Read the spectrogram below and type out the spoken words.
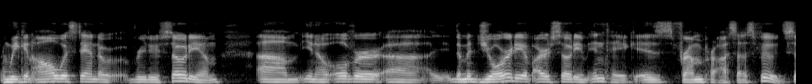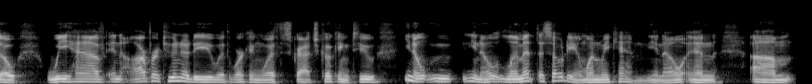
we can all withstand a reduced sodium. Um, you know, over uh, the majority of our sodium intake is from processed foods. So we have an opportunity with working with scratch cooking to, you know, m- you know, limit the sodium when we can. You know, and um,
